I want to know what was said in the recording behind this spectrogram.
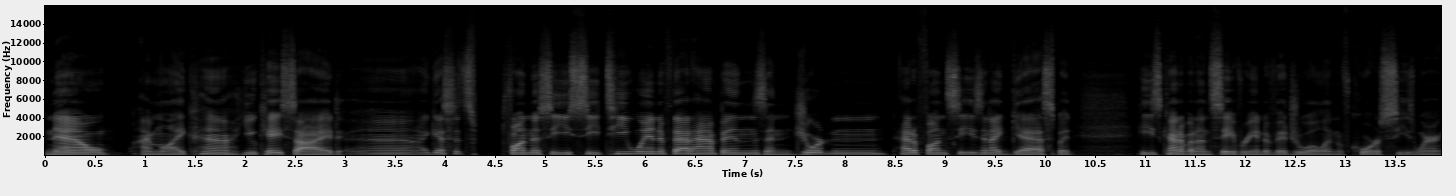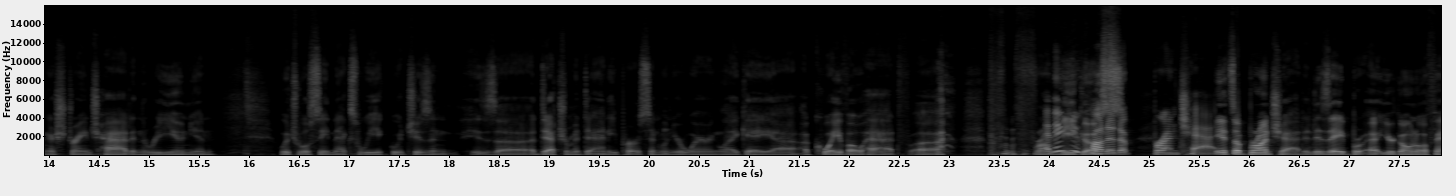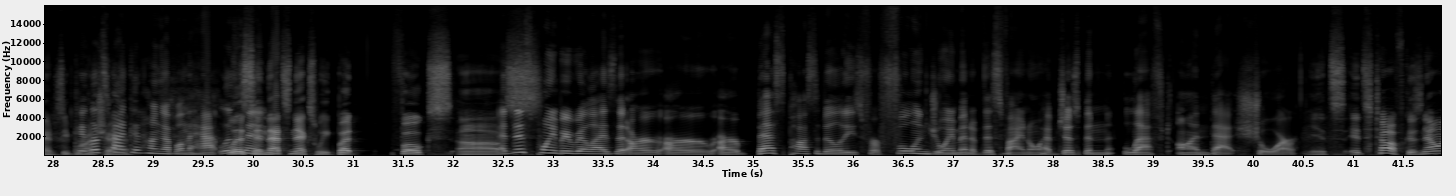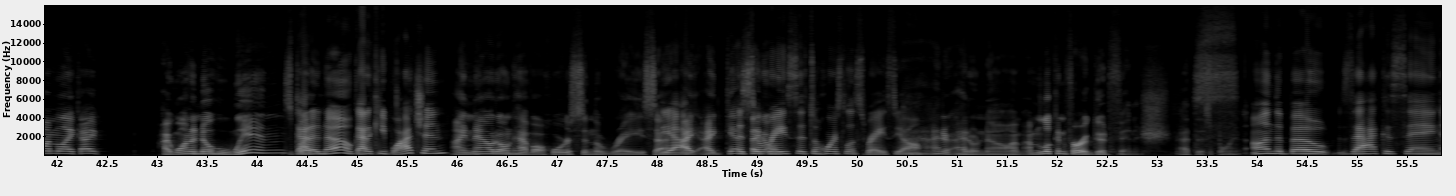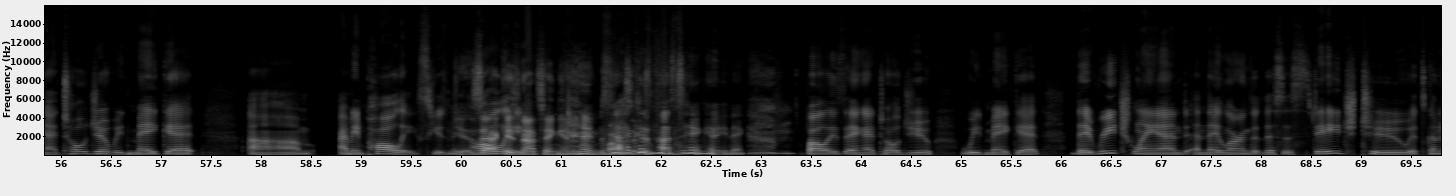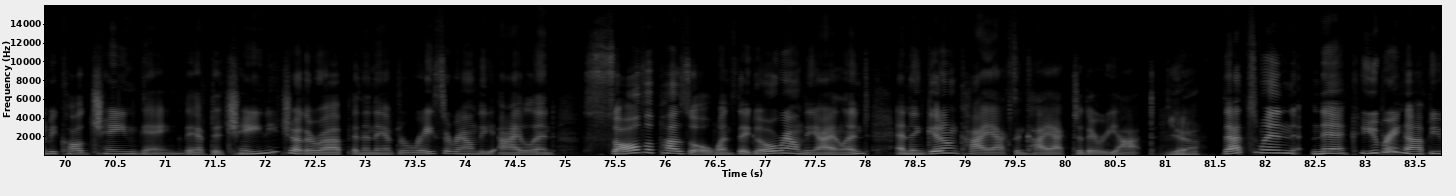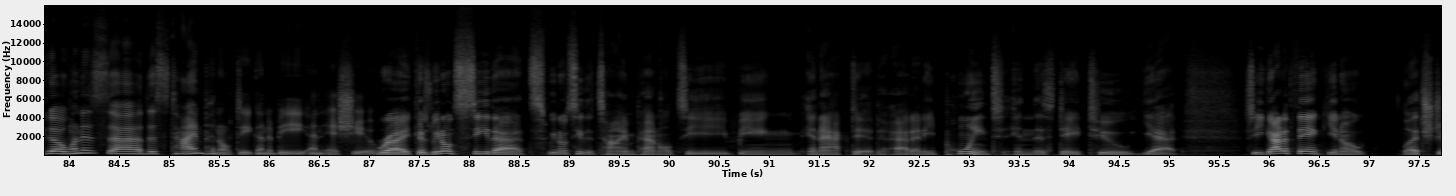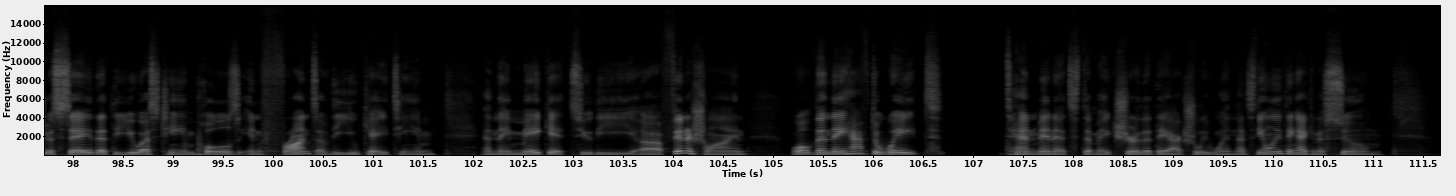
Now I'm like, huh, UK side, uh, I guess it's fun to see CT win if that happens, and Jordan had a fun season, I guess, but he's kind of an unsavory individual, and of course, he's wearing a strange hat in the reunion which we'll see next week, which isn't is uh, a detriment to any person when you're wearing like a uh, a Quavo hat uh, from I think you called it a brunch hat. It's a brunch hat. It is a br- uh, you're going to a fancy brunch okay, let's hat. not get hung up on the hat. Listen, Listen, that's next week. But folks, uh, at this point, we realize that our, our our best possibilities for full enjoyment of this final have just been left on that shore. it's it's tough because now I'm like I I want to know who wins, Gotta know, gotta keep watching. I now don't have a horse in the race. I, Yeah. I, I guess It's I a race. It's a horseless race, y'all. I don't, I don't know. I'm, I'm looking for a good finish at this point. on the boat, Zach is saying, "I told you we'd make it." Um, I mean, Paulie, excuse me. Yeah, Zach is not saying anything Zach is not saying anything. Paulie's saying, "I told you we'd make it." They reach land and they learn that this is stage two. It's going to be called Chain Gang. They have to chain each other up and then they have to race around the island, solve a puzzle once they go around the island, and then get on kayaks and kayak to their yacht Yeah. That's when Nick, you bring up, you go, when is uh, this time penalty going to be an issue? Right, because we don't see that. We don't see the time penalty being enacted at any point in this day two yet. So you got to think, you know, let's just say that the U.S. team pulls in front of the UK team and they make it to the uh, finish line. Well, then they have to wait 10 minutes to make sure that they actually win. That's the only thing I can assume.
